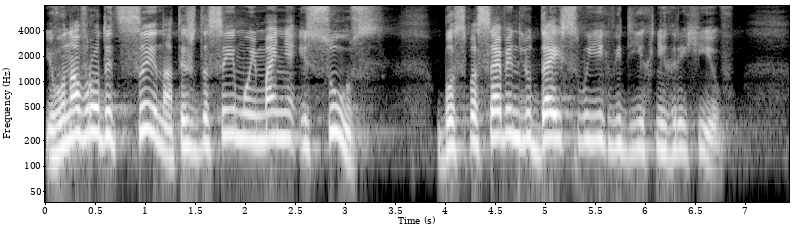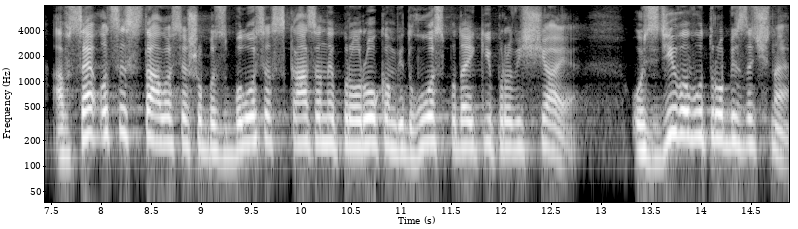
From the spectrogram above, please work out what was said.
І вона вродить сина, ти ж даси йому імення Ісус, бо спасе він людей своїх від їхніх гріхів. А все оце сталося, щоб збулося сказане пророком від Господа, який провіщає. Ось діва в утробі зачне,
